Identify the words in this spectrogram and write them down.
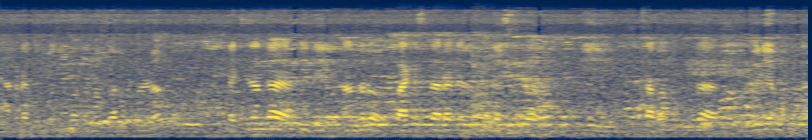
అక్కడ పిలిపించుకుంటున్నాం పలకొండలో ఖచ్చితంగా ఇది అందరూ పాటిస్తారనే ఉద్దేశంతో ఈ సభాముఖంగా మీడియా ముఖంగా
